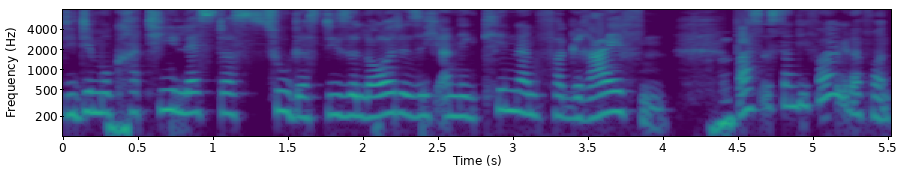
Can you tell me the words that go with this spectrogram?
Die Demokratie lässt das zu, dass diese Leute sich an den Kindern vergreifen. Mhm. Was ist dann die Folge davon?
